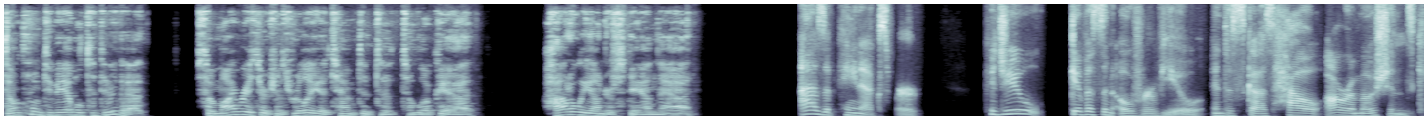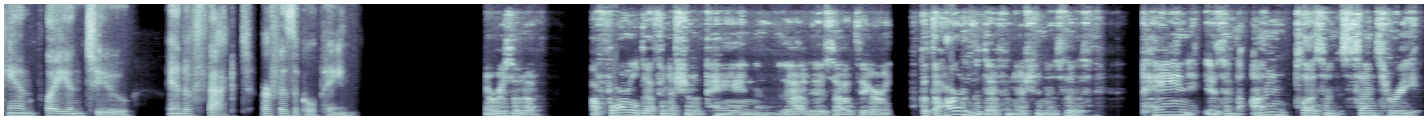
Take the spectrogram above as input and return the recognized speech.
don't seem to be able to do that. So my research has really attempted to, to look at how do we understand that? As a pain expert, could you give us an overview and discuss how our emotions can play into and affect our physical pain? There isn't a, a formal definition of pain that is out there, but the heart of the definition is this Pain is an unpleasant sensory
